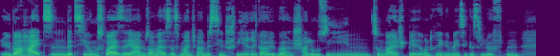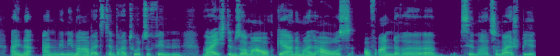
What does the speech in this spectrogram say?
überheizen, beziehungsweise ja im Sommer ist es manchmal ein bisschen schwieriger, über Jalousien zum Beispiel und regelmäßiges Lüften eine angenehme Arbeitstemperatur zu finden. Weicht im Sommer auch gerne mal aus auf andere äh, Zimmer zum Beispiel.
